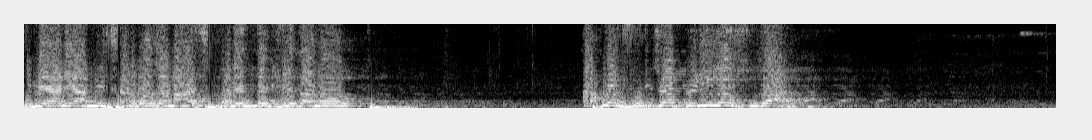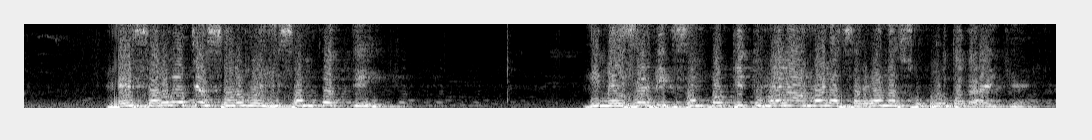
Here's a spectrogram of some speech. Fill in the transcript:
तुम्ही आणि आम्ही सर्वजण आजपर्यंत घेत आहोत. आपल्या पुढच्या पिढीला सुद्धा. हे सर्वच्या सर्व ही संपत्ती ही नैसर्गिक संपत्ती तुम्हाला आम्हाला सर्वांना सुपूर्द करायची आहे.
